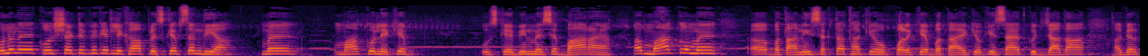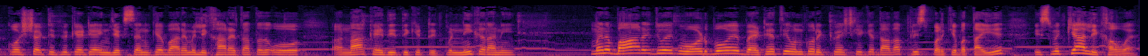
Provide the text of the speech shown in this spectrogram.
उन्होंने कोर्स सर्टिफिकेट लिखा प्रिस्क्रिप्शन दिया। मैं माँ को लेके उस केबिन में से बाहर आया। अब माँ को मैं बता नहीं सकता था कि वो पढ़ के बताए, क्योंकि शायद कुछ ज़्यादा अगर कोर्स सर्टिफिकेट या इंजेक्शन के बारे में लिखा रहता तो वो ना कह दी थी कि ट्रीटमेंट नहीं करानी। मैंने बाहर जो एक वार्ड बॉय बैठे थे, उनको रिक्वेस्ट की कि, दादा प्लीज़ पढ़ के बताइए, इसमें क्या लिखा हुआ है?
